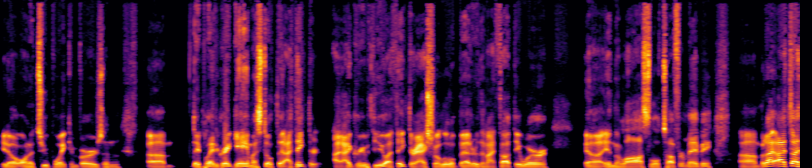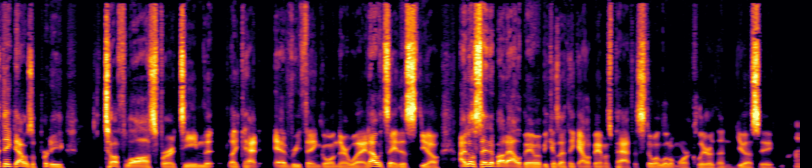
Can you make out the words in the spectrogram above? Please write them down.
you know on a two point conversion. Um, they played a great game. I still think I think they're. I, I agree with you. I think they're actually a little better than I thought they were uh, in the loss. A little tougher maybe, um, but I I, th- I think that was a pretty tough loss for a team that like had everything going their way. And I would say this, you know, I don't say it about Alabama because I think Alabama's path is still a little more clear than USC. Mm-hmm.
